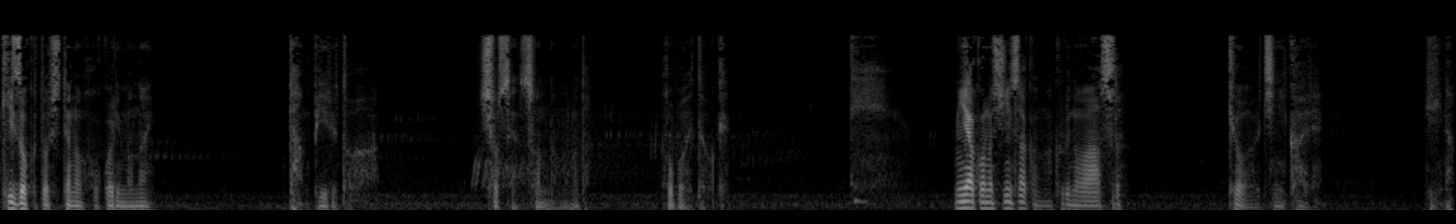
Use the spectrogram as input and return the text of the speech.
貴族としての誇りもない。ダンピールとは所詮そんなものだ。覚えておけ。都の審査官が来るのは明日だ今日は家に帰れ。いいな。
